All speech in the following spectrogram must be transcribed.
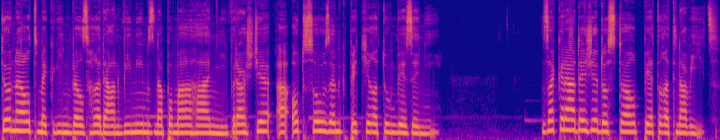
Donald McLean byl zhledán vinným z napomáhání vraždě a odsouzen k pěti letům vězení. Za krádeže dostal pět let navíc.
